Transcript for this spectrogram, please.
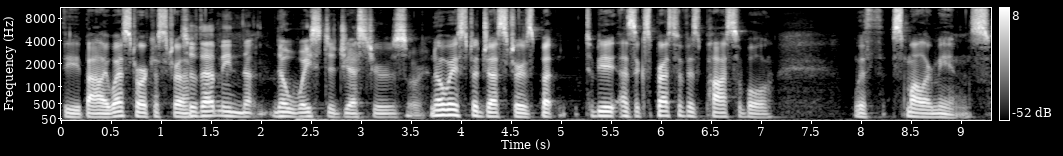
the Ballet West Orchestra. So that means no, no, wasted gestures or no wasted gestures, but to be as expressive as possible with smaller means.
